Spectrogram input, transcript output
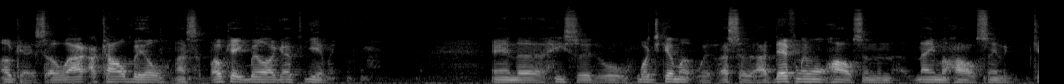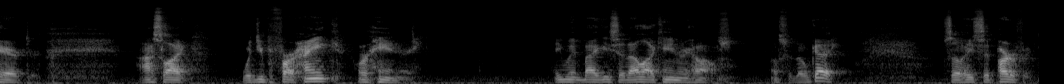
Okay, so I, I called Bill. I said, "Okay, Bill, I got the gimmick." And uh, he said, "Well, what'd you come up with?" I said, "I definitely want Hoss in the name of Hoss in the character." I was like, "Would you prefer Hank or Henry?" He went back. He said, "I like Henry Hoss." I said, "Okay." So he said, "Perfect.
